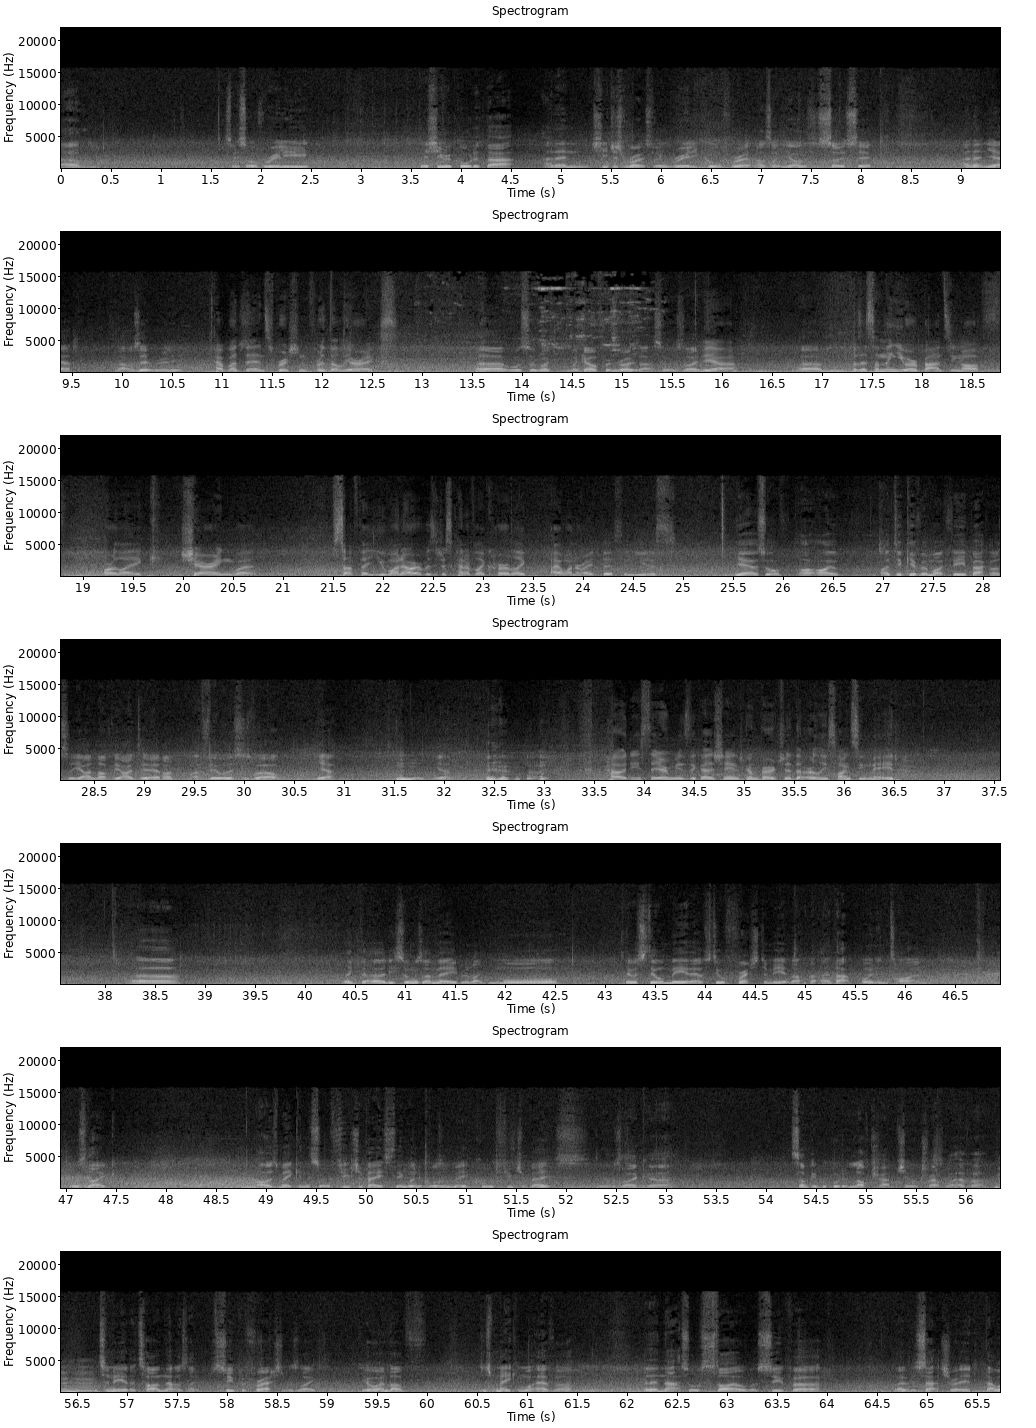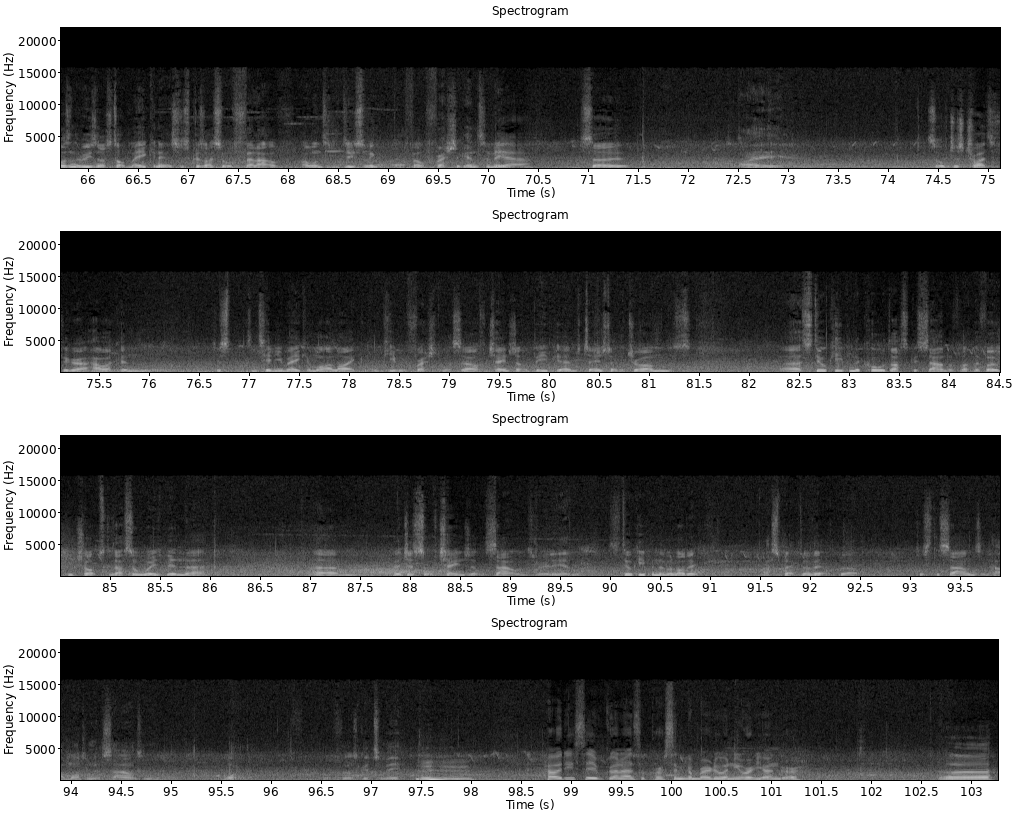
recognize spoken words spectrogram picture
Um, so we sort of really, yeah, she recorded that, and then she just wrote something really cool for it, and I was like, yo, this is so sick. And then yeah, that was it really. How about the inspiration for the lyrics? Uh, well, so like my girlfriend wrote that, so it was like, Yeah. um, Was it something you were bouncing off or like sharing what stuff that you wanted or was it just kind of like her like I want to write this and you just yeah, sort of. I, I, I did give her my feedback. I was like, yeah, I love the idea, and I, I feel this as well. Yeah, yeah. how do you say your music has changed compared to the early songs you made? Uh, like the early songs I made were like more. They were still me. They were still fresh to me at that at that point in time. It was like I was making this sort of future bass thing when it wasn't made called future bass. And it was like uh, some people called it love trap, chill trap, whatever. And to me at the time that was like super fresh. It was like, yo, I love just making whatever. And then that sort of style got super oversaturated. That wasn't the reason I stopped making it. It's just because I sort of fell out of. I wanted to do something that felt fresh again to me. Yeah. So I sort of just tried to figure out how I can continue making what I like and keep it fresh to myself. Changed up the BPMs, changed up the drums. Uh, still keeping the core Duskus sound of like the vocal chops because that's always been there. Um, but just sort of changing up the sounds really and still keeping the melodic aspect of it, but just the sounds and how modern it sounds and what what feels good to me. How do you say you've grown as a person compared to when you were younger? Uh,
